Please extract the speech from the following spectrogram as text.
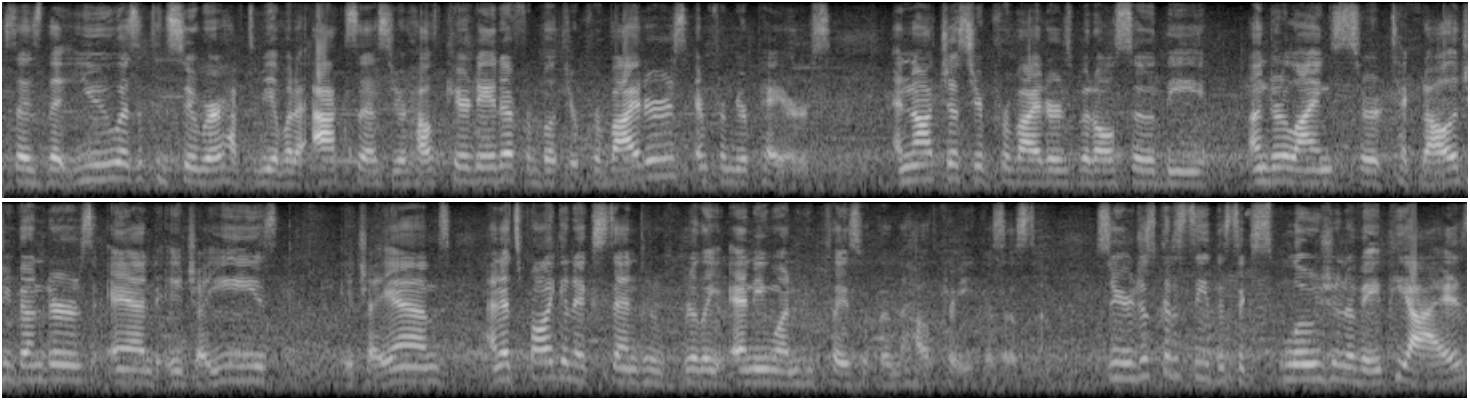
says that you as a consumer have to be able to access your healthcare data from both your providers and from your payers. And not just your providers, but also the underlying technology vendors and HIEs, HIMs, and it's probably going to extend to really anyone who plays within the healthcare ecosystem. So you're just going to see this explosion of APIs,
